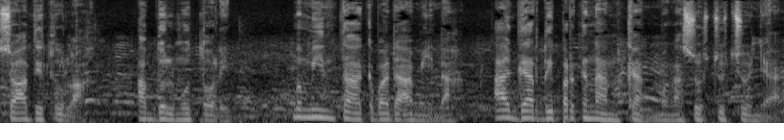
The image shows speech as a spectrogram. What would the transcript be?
Saat itulah Abdul Muthalib meminta kepada Aminah agar diperkenankan mengasuh cucunya.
